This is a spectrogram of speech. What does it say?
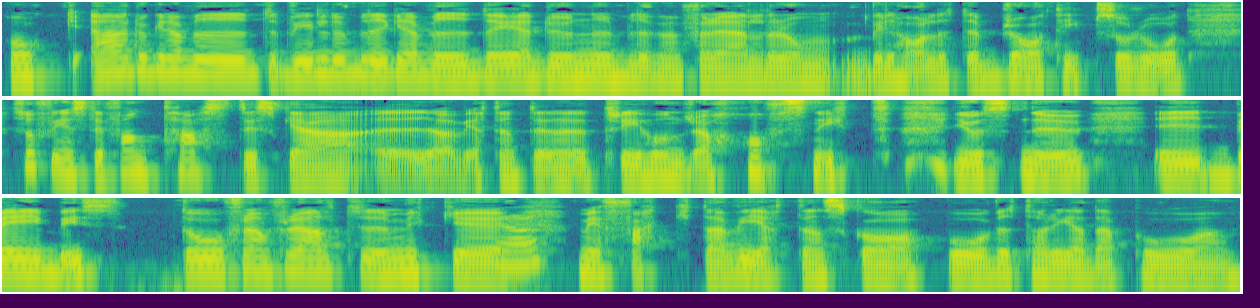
Och är du gravid, vill du bli gravid, är du nybliven förälder och vill ha lite bra tips och råd, så finns det fantastiska, eh, jag vet inte, 300 avsnitt just nu i Babys och framförallt mycket ja. med fakta, vetenskap och vi tar reda på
